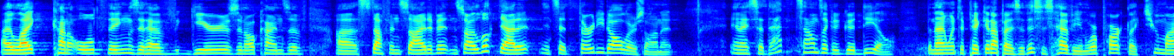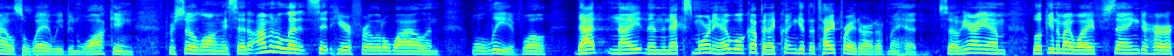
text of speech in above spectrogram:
I like kind of old things that have gears and all kinds of uh, stuff inside of it. And so I looked at it, it said $30 on it. And I said, that sounds like a good deal. And I went to pick it up. I said, This is heavy, and we're parked like two miles away. We'd been walking for so long. I said, I'm going to let it sit here for a little while and we'll leave. Well, that night and then the next morning, I woke up and I couldn't get the typewriter out of my head. So here I am looking to my wife, saying to her,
